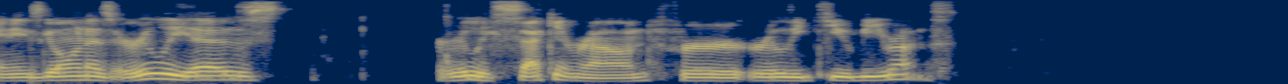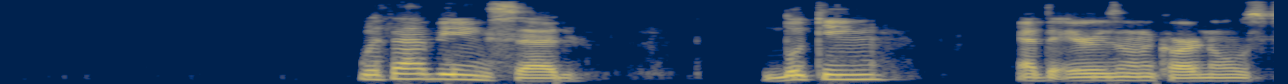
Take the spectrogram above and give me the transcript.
and he's going as early as early second round for early QB runs. With that being said, looking at the Arizona Cardinals,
